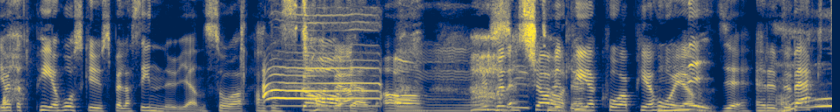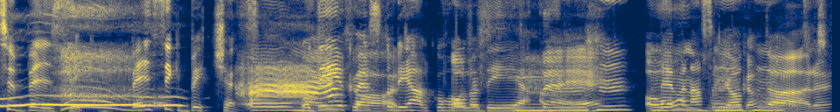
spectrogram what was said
Jag vet att PH ska ju spelas in nu igen så Ja, den ska ta det. den. Ja. Men kör vi. PK, PH igen? Nej! Är det? Back to basic. Basic bitches. och det är fest och God. det är alkohol fy och det är... Nej. Mhm. Oh Nej men alltså my jag God. dör.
